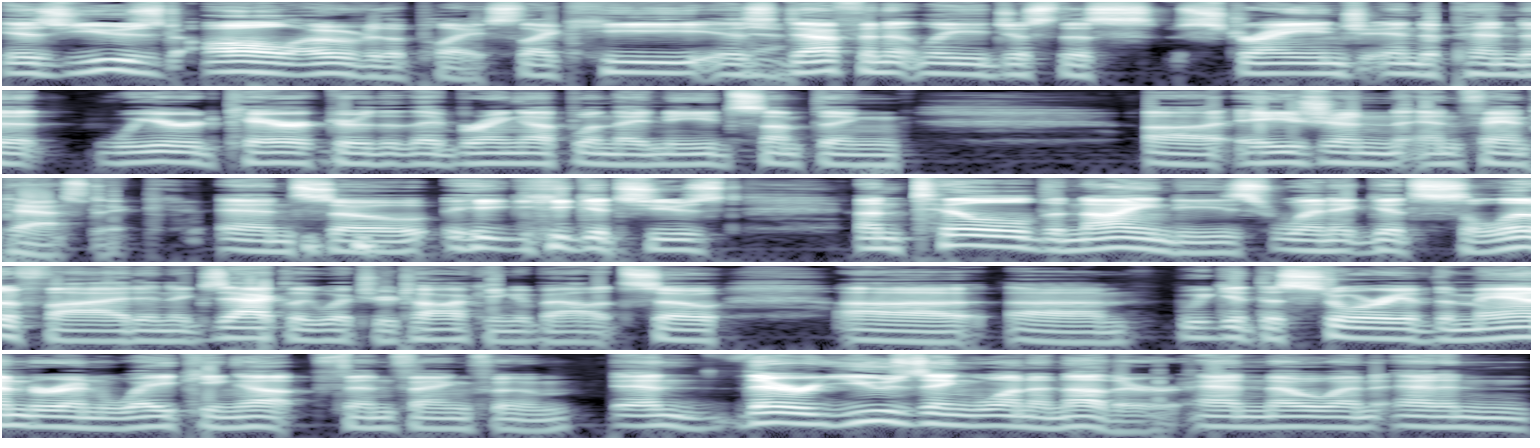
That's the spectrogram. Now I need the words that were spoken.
is used all over the place. Like he is Yeah. definitely just this strange, independent, weird character that they bring up when they need something uh, Asian and fantastic. And so he he gets used until the 90s when it gets solidified in exactly what you're talking about. So uh, um, we get the story of the Mandarin waking up Fin Fang Foom, and they're using one another, and no one and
